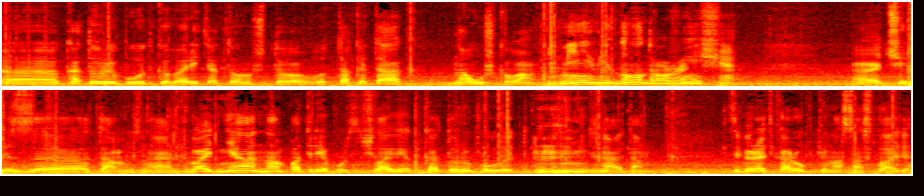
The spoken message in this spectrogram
э, которые будут говорить о том, что вот так и так, на ушко вам, имея в виду, дружище, через, там, не знаю, два дня нам потребуется человек, который будет, не знаю, там, забирать коробки у нас на складе.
